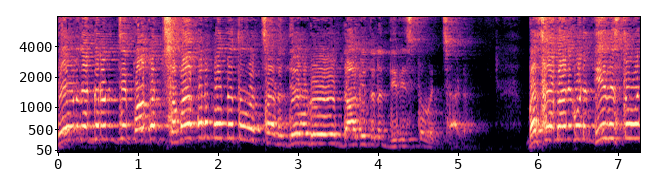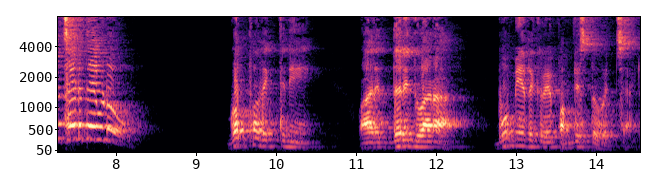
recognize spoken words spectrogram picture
దేవుని దగ్గర నుంచి పాప క్షమాపణ పొందుతూ వచ్చాడు దేవుడు దావిదును దీవిస్తూ వచ్చాడు. బత్సేబాని కూడా దీవిస్తూ వచ్చాడు దేవుడు. గొప్ప వ్యక్తిని వారిద్దరి ద్వారా భూమి మీదకి పంపిస్తూ వచ్చాడు.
